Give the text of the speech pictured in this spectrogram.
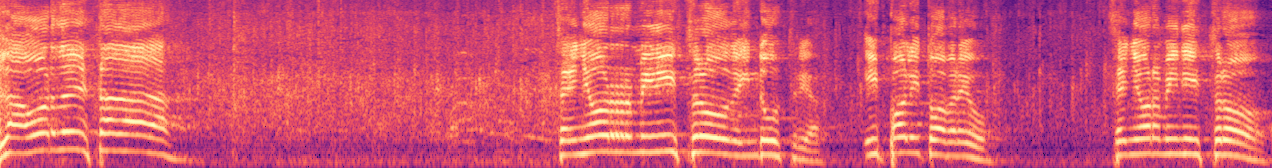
La orden está dada. Señor Ministro de Industria, Hipólito Abreu. Señor Ministro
